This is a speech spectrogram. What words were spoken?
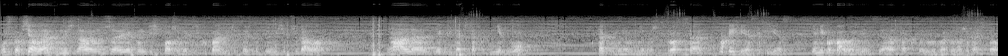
Łóżko wziąłem, pomyślałem, że jakbym gdzieś poszedł, jakieś kopanie czy coś, to by mi się przydało. No ale jak widać tak nie było. Tak wygląda w ogóle nasze surowce. Trochę ich jest, trochę jest. Ja nie kopałem, więc ja tak bardzo narzekać to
